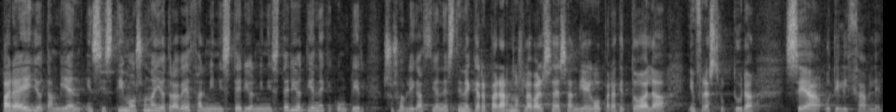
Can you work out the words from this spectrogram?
Para ello también insistimos una y otra vez al Ministerio. El Ministerio tiene que cumplir sus obligaciones, tiene que repararnos la balsa de San Diego para que toda la infraestructura sea utilizable.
